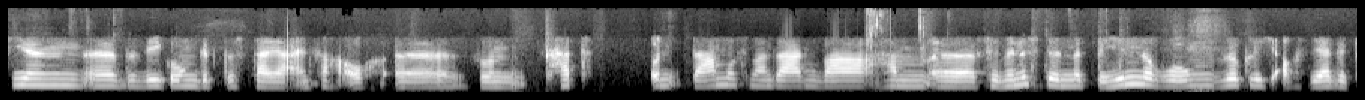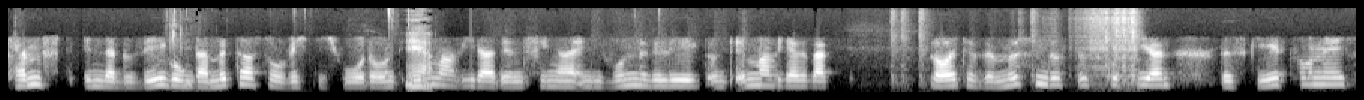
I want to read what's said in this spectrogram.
vielen äh, Bewegungen gibt es da ja einfach auch äh, so einen Cut. Und da muss man sagen, war, haben äh, Feministinnen mit Behinderung wirklich auch sehr gekämpft in der Bewegung, damit das so wichtig wurde und ja. immer wieder den Finger in die Wunde gelegt und immer wieder gesagt, Leute, wir müssen das diskutieren, das geht so nicht.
